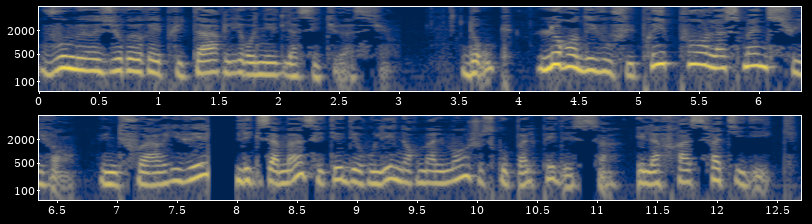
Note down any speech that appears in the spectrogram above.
Vous mesurerez plus tard l'ironie de la situation. Donc, le rendez-vous fut pris pour la semaine suivante. Une fois arrivé, l'examen s'était déroulé normalement jusqu'au palpé des seins, et la phrase fatidique.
